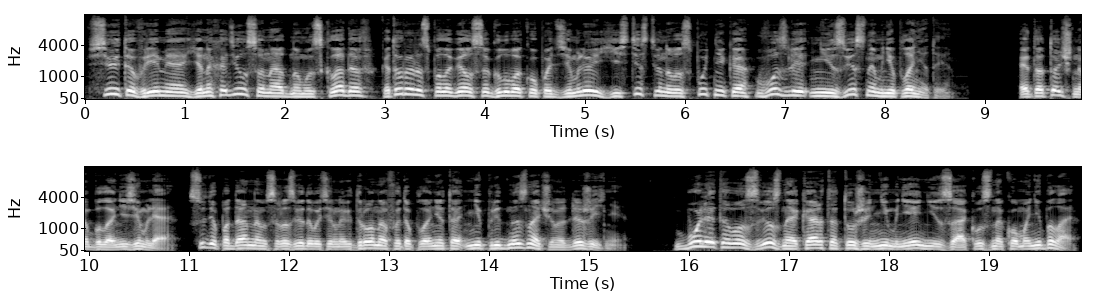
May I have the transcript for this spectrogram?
Все это время я находился на одном из складов, который располагался глубоко под землей естественного спутника возле неизвестной мне планеты. Это точно была не Земля. Судя по данным с разведывательных дронов, эта планета не предназначена для жизни. Более того, звездная карта тоже ни мне, ни Заку знакома не была.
